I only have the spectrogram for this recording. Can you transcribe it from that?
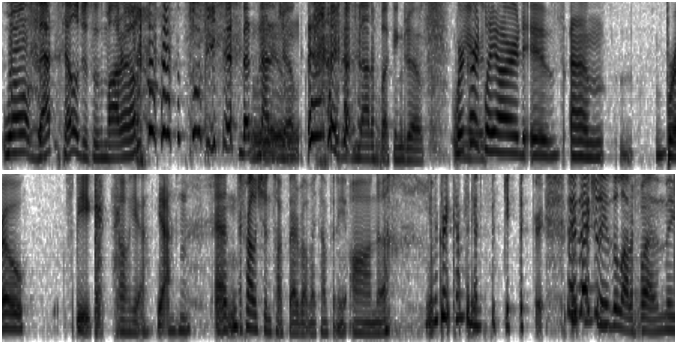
Well, that's Tellus's motto. that's not a joke. that's not a fucking joke. work hard, play hard is um, bro speak. Oh yeah. Yeah. And I probably shouldn't talk bad about my company on. Uh, you have a great company. yeah, great. It's actually is a lot of fun. They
